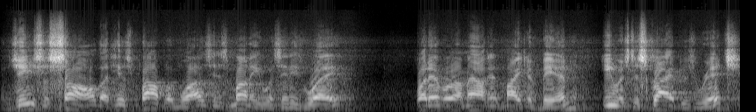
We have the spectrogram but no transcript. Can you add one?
And Jesus saw that his problem was his money was in his way. Whatever amount it might have been, he was described as rich.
